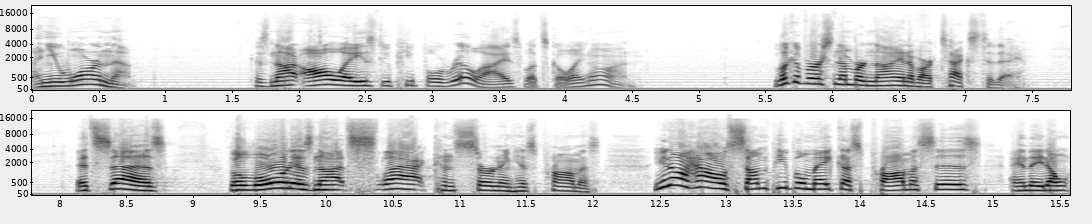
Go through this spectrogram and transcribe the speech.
And you warn them. Because not always do people realize what's going on. Look at verse number 9 of our text today. It says, The Lord is not slack concerning his promise. You know how some people make us promises and they don't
